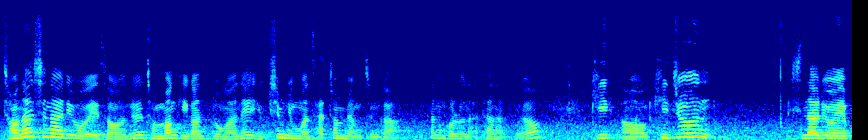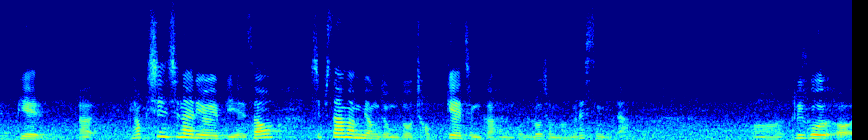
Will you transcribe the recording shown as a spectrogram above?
전환 시나리오에서는 전망 기간 동안에 66만 4천 명 증가하는 걸로 나타났고요. 기, 어, 기준 시나리오에 비해 아, 혁신 시나리오에 비해서 14만 명 정도 적게 증가하는 걸로 전망을 했습니다. 어, 그리고 어,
